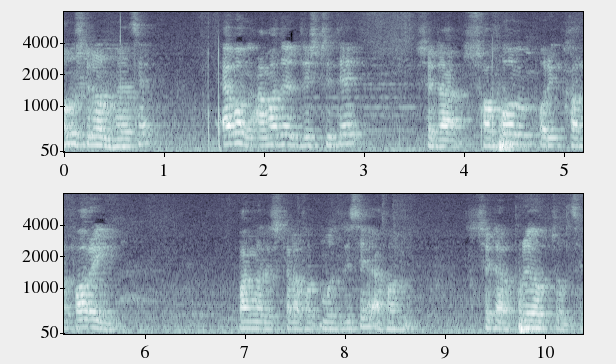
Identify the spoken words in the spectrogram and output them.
অনুশীলন হয়েছে এবং আমাদের দৃষ্টিতে সেটা সফল পরীক্ষার পরেই বাংলাদেশ খেলাফত মজলিসে এখন সেটার প্রয়োগ চলছে।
